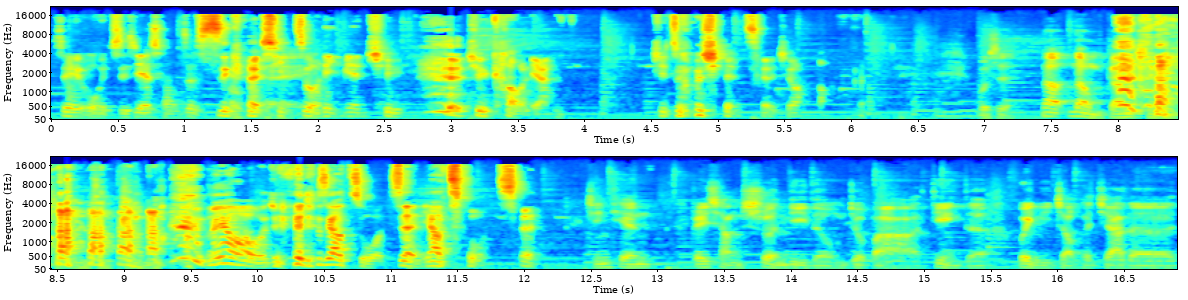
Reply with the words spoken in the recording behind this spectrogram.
所以我直接从这四个星座里面去去考量，去做选择就好了。不是，那那我们刚刚前面讲？没有啊，我觉得就是要佐证，要佐证。今天。非常顺利的，我们就把电影的为你找个家的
